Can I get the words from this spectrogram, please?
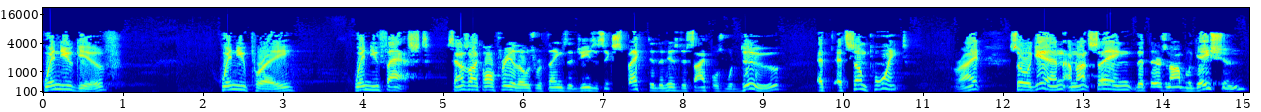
When you give, when you pray, when you fast. Sounds like all three of those were things that Jesus expected that his disciples would do at, at some point, right? So again, I'm not saying that there's an obligation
